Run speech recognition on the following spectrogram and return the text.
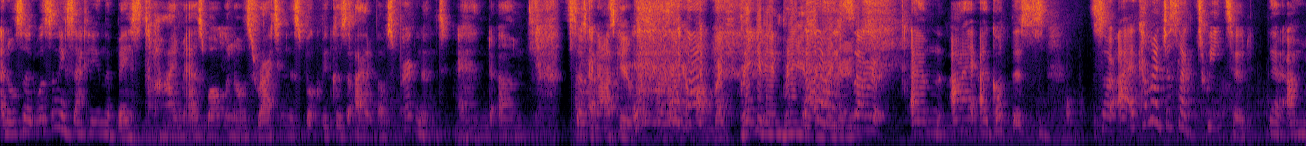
and also it wasn't exactly in the best time as well when i was writing this book because i, I was pregnant and um, so I was gonna ask you about your mom, but bring it in, bring it in, bring it in. so um, I, I got this so i kind of just like tweeted that i'm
